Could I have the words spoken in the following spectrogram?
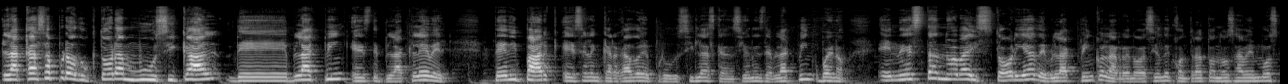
la casa productora musical de Blackpink es de Black Level. Teddy Park es el encargado de producir las canciones de Blackpink. Bueno, en esta nueva historia de Blackpink con la renovación de contrato no sabemos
